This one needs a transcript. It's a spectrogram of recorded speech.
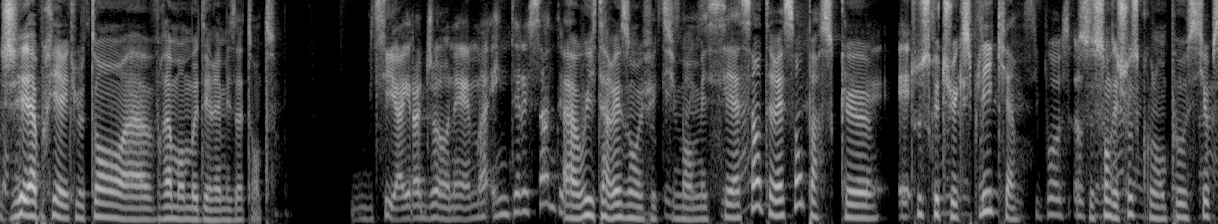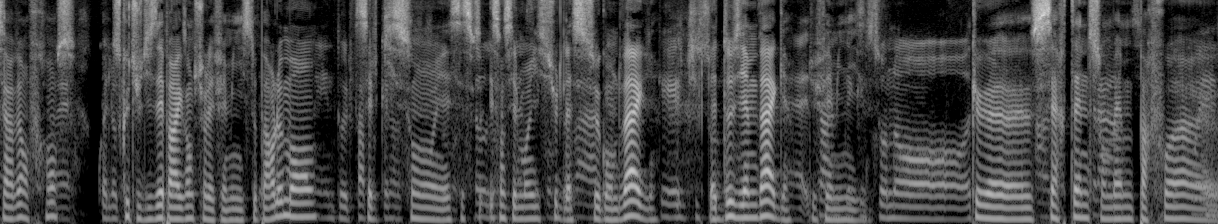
J'ai appris avec le temps à vraiment modérer mes attentes. Si, hai ragione, ma è interessante. Ah oui, tu as raison, effectivement. Mais c'est assez intéressant parce que tout ce que tu expliques, ce sont des choses que l'on peut aussi observer en France. Ce que tu disais par exemple sur les féministes au Parlement, celles qui sont essentiellement issues de la seconde vague, la deuxième vague du féminisme, que euh, certaines sont même parfois euh,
